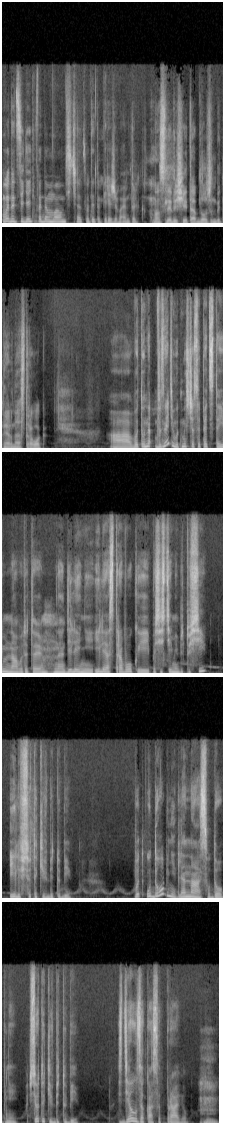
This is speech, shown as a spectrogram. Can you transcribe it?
Будут сидеть по домам сейчас. Вот это переживаем только. Но следующий этап должен быть, наверное, островок. А вот у нас, вы знаете, вот мы сейчас опять стоим на вот этой на делении или островок и по системе B2C, или все-таки в B2B. Вот удобнее для нас, удобнее все-таки в B2B. Сделал заказ, отправил. Mm.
